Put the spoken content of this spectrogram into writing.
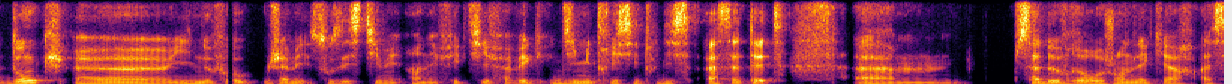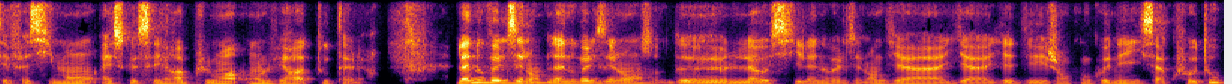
donc, il ne faut jamais sous-estimer un effectif avec Dimitri Sitoudis à sa tête ça devrait rejoindre l'écart assez facilement. Est-ce que ça ira plus loin? On le verra tout à l'heure. La Nouvelle-Zélande, la Nouvelle-Zélande, là aussi, la Nouvelle-Zélande, il y a, des gens qu'on connaît, Isaac Foto,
